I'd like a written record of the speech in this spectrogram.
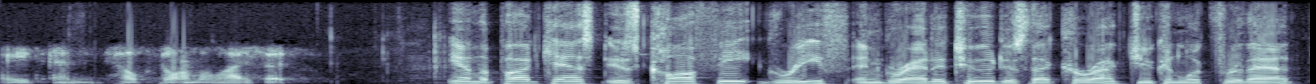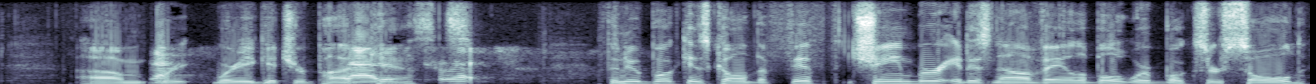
right, and help normalize it. Yeah, and the podcast is Coffee, Grief, and Gratitude. Is that correct? You can look for that um, where, where, you get your podcast. That is correct. The new book is called The Fifth Chamber. It is now available where books are sold.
